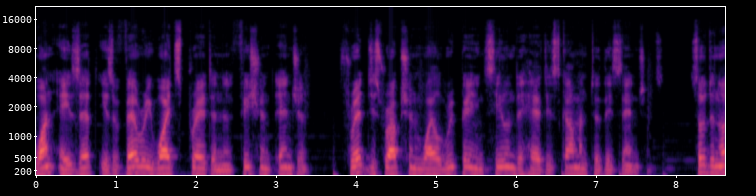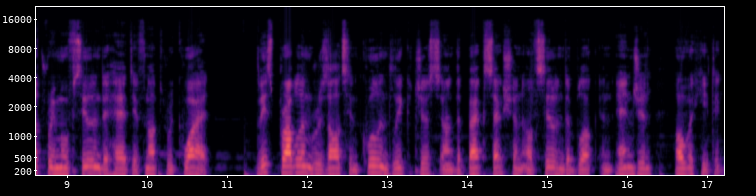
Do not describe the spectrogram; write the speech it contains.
1AZ is a very widespread and efficient engine. Thread disruption while repairing cylinder head is common to these engines, so do not remove cylinder head if not required. This problem results in coolant leakages on the back section of cylinder block and engine overheating.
